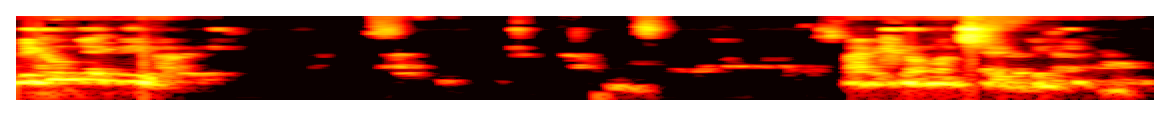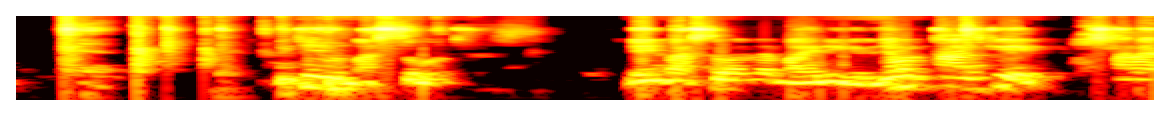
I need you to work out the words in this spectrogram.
বেগম জিয়া নিয়ে ভাবে। তারেক রহমান সাহেবকে নিয়ে এটাই বাস্তবতা। এই বাস্তবতার বাইরে গেলে, যেমন কালকে সারা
